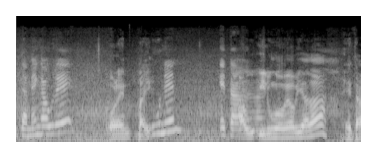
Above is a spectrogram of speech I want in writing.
Eta hemen gaude, Orain, bai. irunen, eta... Hau irungo behobia da, eta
